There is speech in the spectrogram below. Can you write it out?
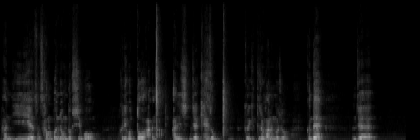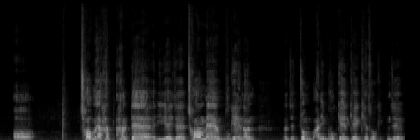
한 2에서 3분 정도 쉬고 그리고 또 안, 안 이제 계속 그렇게 들어가는 거죠. 근데 이제 어 처음에 할 때 이게 이제 처음에 무게는 이제 좀 많이 무겁게 이렇게 계속 이제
